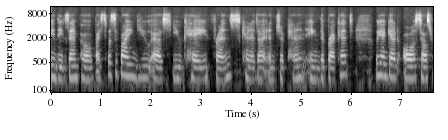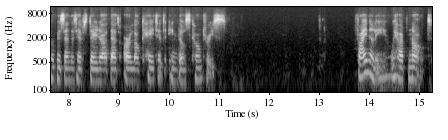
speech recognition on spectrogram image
In the example, by specifying US, UK, France, Canada, and Japan in the bracket, we can get all sales representatives data that are located in those countries. Finally, we have not,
